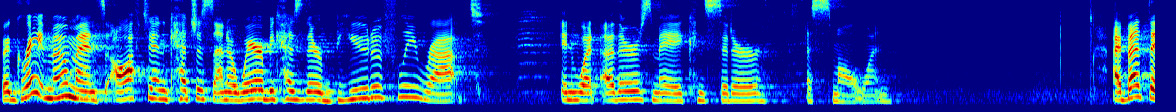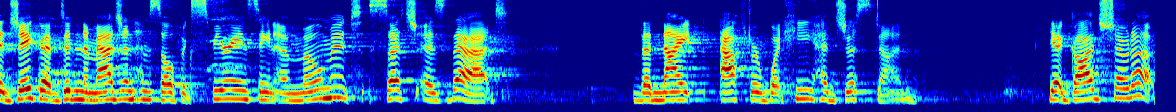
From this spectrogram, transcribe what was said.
But great moments often catch us unaware because they're beautifully wrapped in what others may consider a small one. I bet that Jacob didn't imagine himself experiencing a moment such as that the night after what he had just done. Yet God showed up.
